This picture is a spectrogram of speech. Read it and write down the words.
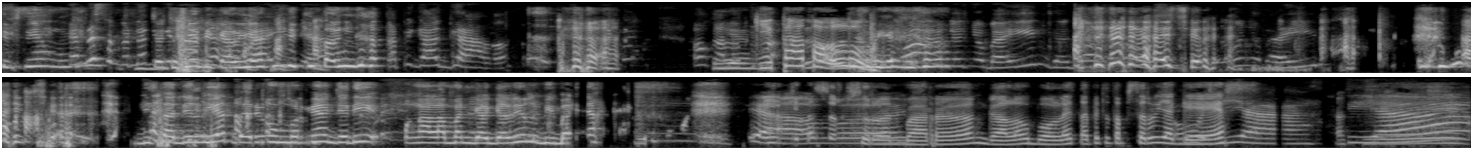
tipsnya mungkin Karena sebenarnya cocoknya di kalian, di ya, kita enggak. tapi gagal. Oh kalau Iya. Kita atau lu? Gagal. udah nyobain, gagal. Hajar. Gue nyobain. Hajar. Bisa dilihat dari umurnya, jadi pengalaman gagalnya lebih banyak. Ya Nih, kita seru-seruan bareng, galau boleh, tapi tetap seru ya, Oh guys. iya. Oke. Siap.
